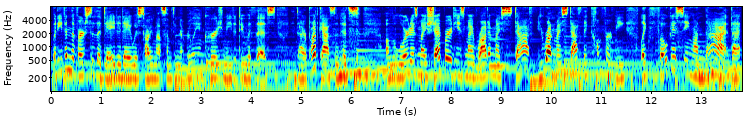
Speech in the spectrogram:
But even the verse of the day today was talking about something that really encouraged me to do with this entire podcast. And it's um, the Lord is my shepherd. He's my rod and my staff. Your rod and my staff, they comfort me. Like focusing on that, that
